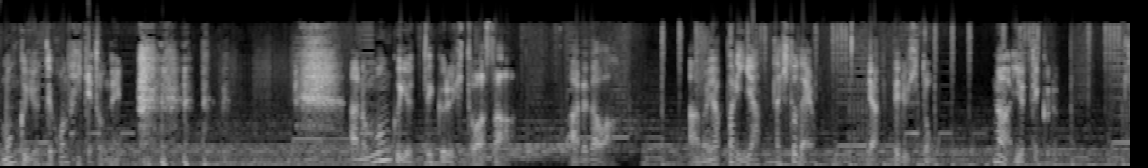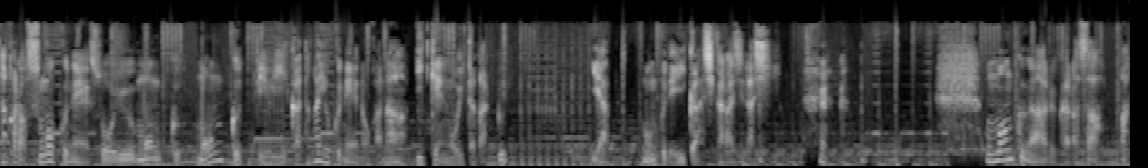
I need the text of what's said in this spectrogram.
文句言ってこないけどね。あの、文句言ってくる人はさ、あれだわ。あの、やっぱりやった人だよ。やってる人が言ってくる。だからすごくね、そういう文句、文句っていう言い方が良くねえのかな。意見をいただくいや、文句でいいか、しからじだし。文句があるからさ、あ、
